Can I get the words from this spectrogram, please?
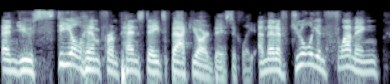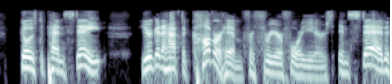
and you steal him from Penn State's backyard, basically. And then if Julian Fleming goes to Penn State, you're going to have to cover him for three or four years. Instead,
